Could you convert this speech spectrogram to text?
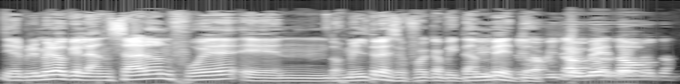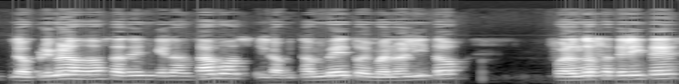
Y el primero que lanzaron fue en 2013, fue Capitán Sí, Beto. El Capitán Sí, Beto, Capitán Beto. los primeros dos satélites que lanzamos, el Capitán Beto y Manolito, fueron dos satélites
